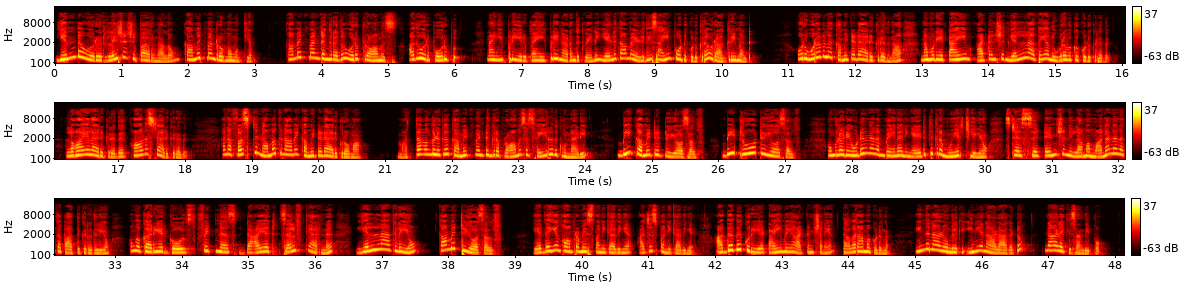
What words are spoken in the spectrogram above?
எந்த ஒரு ரிலேஷன்ஷிப்பாக இருந்தாலும் கமிட்மெண்ட் ரொம்ப முக்கியம். கமிட்மெண்ட்டுங்கிறது ஒரு ப்ராமிஸ் அது ஒரு பொறுப்பு. நான் இப்படி இருப்பேன் இப்படி நடந்துக்குவேன்னு எழுதாமல் எழுதி சைன் போட்டு கொடுக்குற ஒரு அக்ரிமெண்ட் ஒரு உறவில் கமிட்டடாக இருக்கிறதுனா நம்முடைய டைம் அட்டென்ஷன் எல்லாத்தையும் அந்த உறவுக்கு கொடுக்கறது. லாயலாக இருக்கிறது ஹானஸ்டாக இருக்கிறது. ஆனால் ஃபர்ஸ்ட் நமக்கு நாமே கமிட்டடாக இருக்கிறோமா? மற்றவங்களுக்கு கமிட்மெண்ட்டுங்கிற ப்ராமிஸை செய்கிறதுக்கு முன்னாடி be committed to yourself be true to yourself உங்களுடைய உடல்நலம் பேனை நீங்கள் எடுத்துக்கிற முயற்சியிலையும் ஸ்ட்ரெஸ்ஸு டென்ஷன் இல்லாமல் மனநலத்தை பார்த்துக்கிறதுலையும் உங்கள் career goals fitness diet self கேர்னு எல்லாத்துலேயும் கமிட் டு யோர் செல்ஃப் எதையும் காம்ப்ரமைஸ் பண்ணிக்காதீங்க அட்ஜஸ்ட் பண்ணிக்காதீங்க. அததுக்குரிய டைமையும் அட்டென்ஷனையும் தவறாமல் கொடுங்க. இந்த நாள் உங்களுக்கு இனிய நாளாகட்டும். நாளைக்கு சந்திப்போம்.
